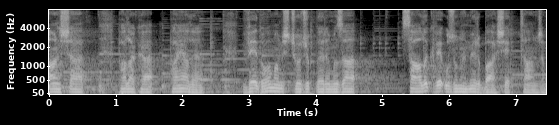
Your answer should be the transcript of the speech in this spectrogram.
Anşa, Palaka, Payalı ve doğmamış çocuklarımıza sağlık ve uzun ömür bahşet Tanrım.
